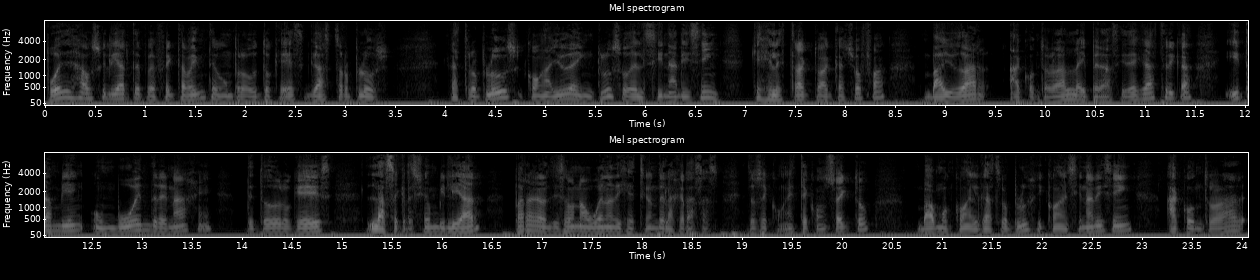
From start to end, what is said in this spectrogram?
puedes auxiliarte perfectamente en un producto que es GastroPlus. GastroPlus, con ayuda incluso del sinaricin, que es el extracto de alcachofa, va a ayudar a controlar la hiperacidez gástrica y también un buen drenaje de todo lo que es la secreción biliar para garantizar una buena digestión de las grasas. Entonces, con este concepto, vamos con el GastroPlus y con el Sinaricin a controlar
